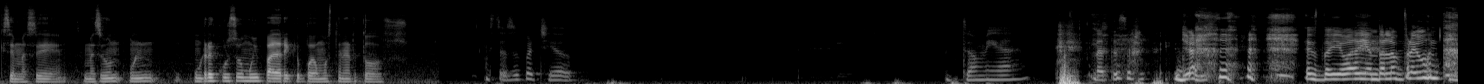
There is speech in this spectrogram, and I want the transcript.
Que se me hace, se me hace un, un, un recurso muy padre que podemos tener todos. Está súper chido. Tu amiga, no te estoy evadiendo la pregunta.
